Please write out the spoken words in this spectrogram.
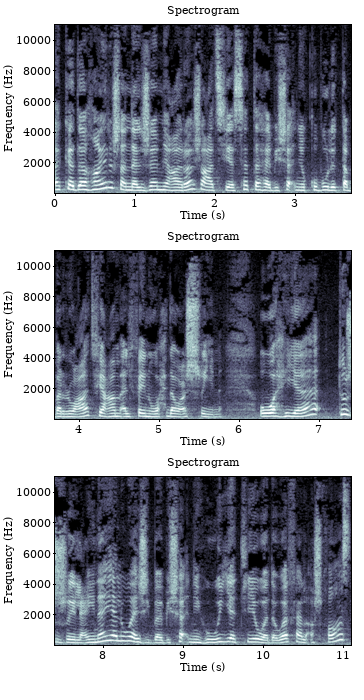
أكد هاينريش أن الجامعة راجعت سياستها بشأن قبول التبرعات في عام 2021 وهي تجري العناية الواجبة بشأن هوية ودوافع الأشخاص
